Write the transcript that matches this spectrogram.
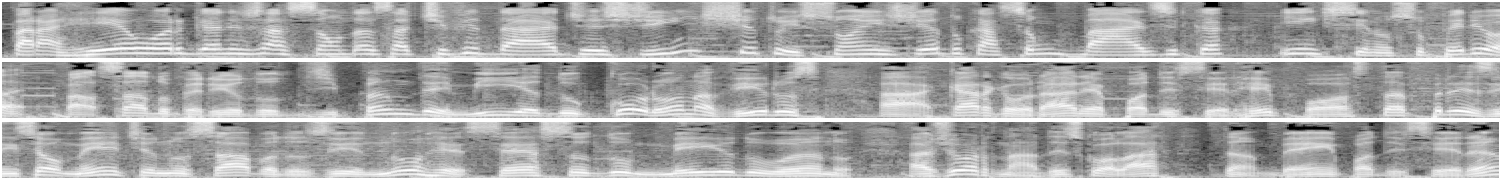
para a reorganização das atividades de instituições de educação básica e ensino superior. Passado o período de pandemia do coronavírus, a carga horária pode ser reposta presencialmente nos sábados e no recesso do meio do ano. A jornada escolar também pode ser ampliada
